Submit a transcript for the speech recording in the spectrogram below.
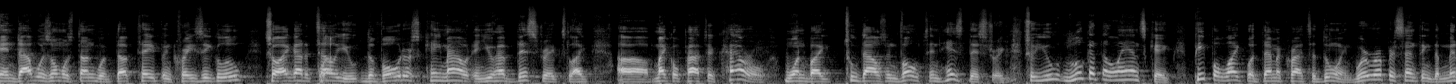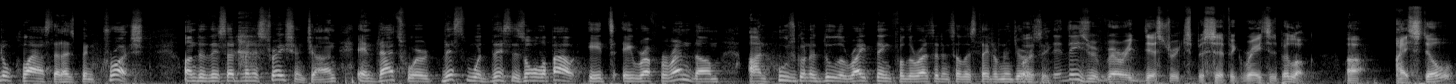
and that was almost done with duct tape and crazy glue. So I got to tell you, the voters came out, and you have districts like uh, Michael Patrick Carroll won by 2,000 votes in his district. So you look at the landscape. People like what Democrats are doing. We're representing the middle class that has been crushed under this administration, Jon. And that's where this what this is all about. It's a referendum on who's going to do the right thing for the residents of the state of New Jersey. Well, these are very district-specific races. But look, uh, I still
